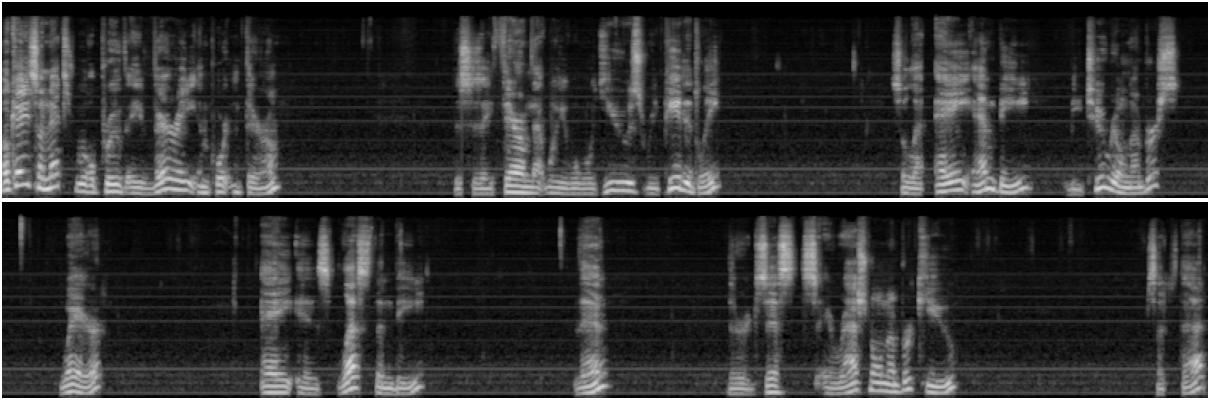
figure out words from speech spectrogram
Okay, so next we'll prove a very important theorem. This is a theorem that we will use repeatedly. So let A and B be two real numbers where A is less than B, then there exists a rational number Q such that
